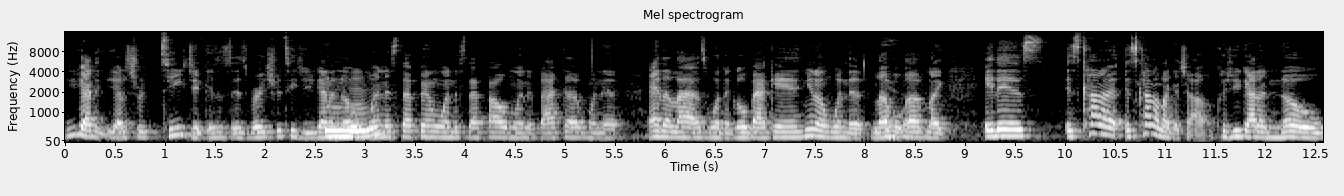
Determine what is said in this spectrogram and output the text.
you got to you got to strategic. It's, it's very strategic. You got to know mm-hmm. when to step in, when to step out, when to back up, when to analyze, when to go back in. You know, when to level up. Like it is. It's kind of it's kind of like a child because you got to know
